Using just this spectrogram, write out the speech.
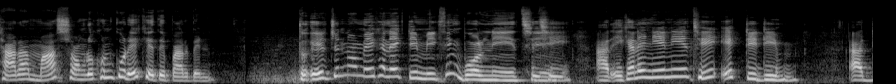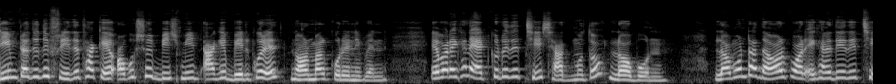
সারা মাস সংরক্ষণ করে খেতে পারবেন। তো এর জন্য আমি এখানে একটি মিক্সিং বল নিয়েছি। আর এখানে নিয়ে নিয়েছি একটি ডিম। আর ডিমটা যদি ফ্রিজে থাকে, অবশ্যই বিশ মিনিট আগে বের করে নর্মাল করে নেবেন। এবার এখানে অ্যাড করে দিচ্ছি স্বাদ মতো লবণ। লবণটা দেওয়ার পর এখানে দিয়ে দিচ্ছি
